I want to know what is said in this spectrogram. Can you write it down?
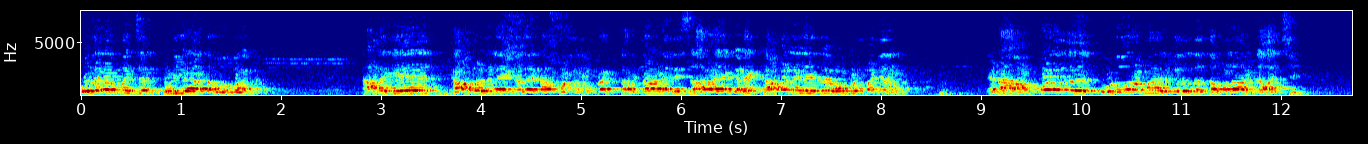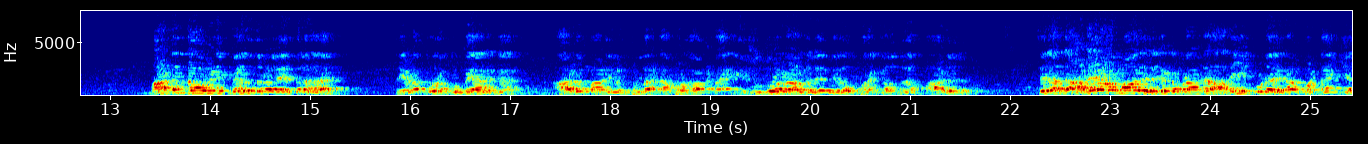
முதலமைச்சர் குடிகாரனை உருவாக்க. நாளைக்கு காவல் நிலையங்களை என்ன பண்ணணும்னா கருணாநிதி சாராய கடை காவல் நிலையத்துல ஓபன் பண்ணிடணும். ஏன்னா அவ்வளவு கொடூரமா இருக்குது இந்த தமிழ்நாட்டு ஆட்சி. மாட்டுத்தாவணி பேருந்து நிலையத்துல இந்த இடம் பூரா குப்பையா இருக்கு. ஆடு மாடுகள் ஃபுல்லாக என்ன பண்ணுவாங்கன்னா இங்கே சுத்து இருக்கிற உப்புரங்க வந்து தான் மாடு. சரி அந்த அடையாளமாவது இருக்கட்டும்னாங்க அதையும் கூட என்ன பண்ணிட்டாங்க.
